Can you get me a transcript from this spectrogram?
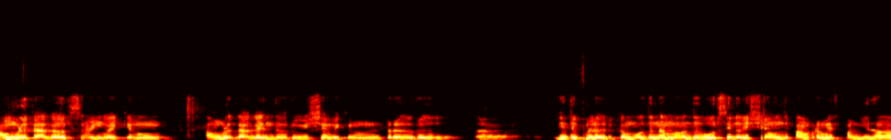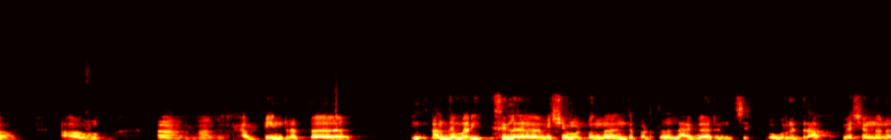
அவங்களுக்காக ஒரு சாங் வைக்கணும் அவங்களுக்காக இந்த ஒரு விஷயம் வைக்கணும்ன்ற ஒரு இதுக்குள்ள இருக்கும் போது நம்ம வந்து ஒரு சில விஷயம் வந்து காம்ப்ரமைஸ் பண்ணி தான் ஆகணும் அப்படின்றப்ப அந்த மாதிரி சில விஷயம் மட்டும்தான் இந்த படத்துல லேகா இருந்துச்சு. ஒரு டிராப் விஷம் தானே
